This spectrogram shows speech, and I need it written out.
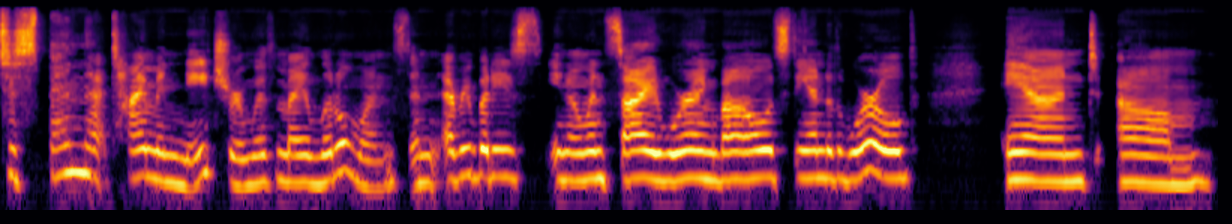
to spend that time in nature with my little ones, and everybody's you know inside worrying about oh, it's the end of the world, and um,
